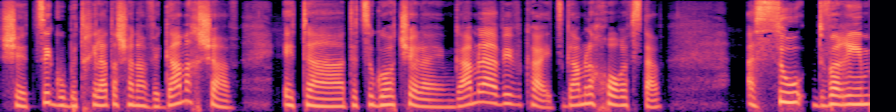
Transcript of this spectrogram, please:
שהציגו בתחילת השנה וגם עכשיו את התצוגות שלהם, גם לאביב קיץ, גם לחורף סתיו, עשו דברים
